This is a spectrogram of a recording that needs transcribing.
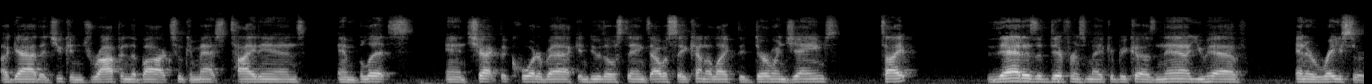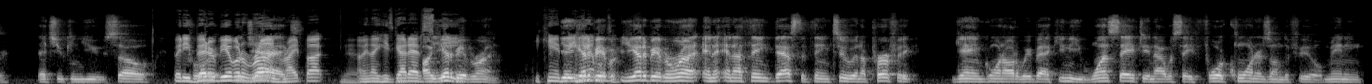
a guy that you can drop in the box who can match tight ends and blitz and check the quarterback and do those things, I would say kind of like the Derwin James type. That is a difference maker because now you have an eraser that you can use. So, But he better be able to the run, right, Buck? Yeah. I mean, like he's got to have Oh, speed. you got to be able to run. He can't Yeah, you got to be able. You got to be able to run, and and I think that's the thing too. In a perfect game, going all the way back, you need one safety, and I would say four corners on the field, meaning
